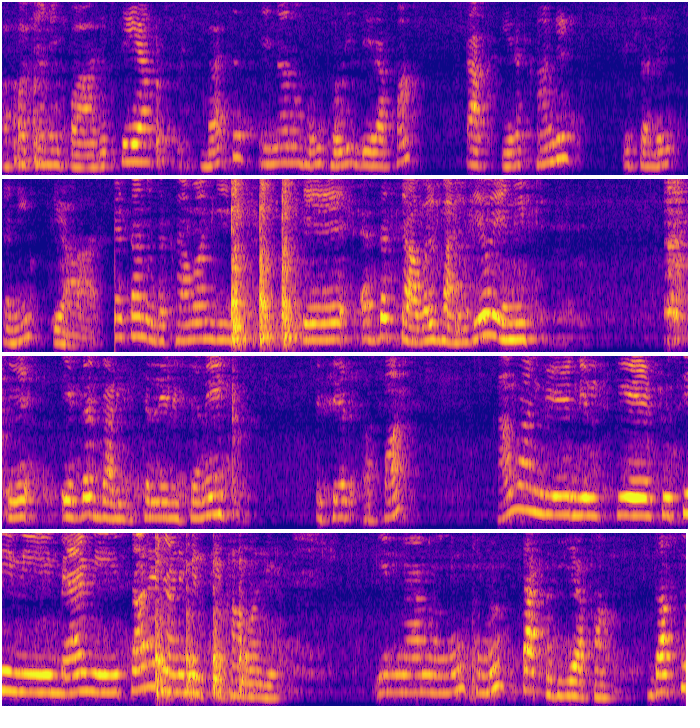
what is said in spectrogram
ਆਪਾਂ ਚਨੇ ਪਾ ਦਿੱਤੇ ਆ। ਬਸ ਇਹਨਾਂ ਨੂੰ ਹੁਣ ਥੋੜੀ ਦੇਰ ਆਪਾਂ ਢੱਕ ਕੇ ਰੱਖਾਂਗੇ ਤੇ ਸਾਡੇ ਚਨੇ ਤਿਆਰ। ਮੈਂ ਤੁਹਾਨੂੰ ਦਿਖਾਵਾਂਗੀ ਤੇ ਇੱਧਰ ਚਾਵਲ ਬਣ ਗਏ ਹੋਏ ਨੇ ਤੇ ਇੱਧਰ ਬਣ ਚੱਲੇ ਨੇ ਚਨੇ ਤੇ ਫਿਰ ਆਪਾਂ ਖਾਵਾਂਗੇ, ਮਿਲ ਕੇ, ਤੁਸੀਂ ਵੀ, ਮੈਂ ਵੀ, ਸਾਰੇ ਜਾਣੇ ਮਿਲ ਕੇ ਖਾਵਾਂਗੇ। ਇਹਨਾਂ ਨੂੰ ਹੁਣ ਢੱਕ ਦਈਏ ਆਪਾਂ। 10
